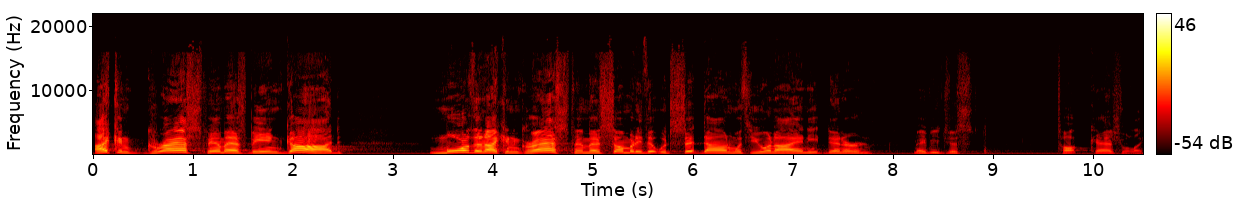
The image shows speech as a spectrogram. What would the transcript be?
I can grasp him as being God more than I can grasp him as somebody that would sit down with you and I and eat dinner and maybe just talk casually.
